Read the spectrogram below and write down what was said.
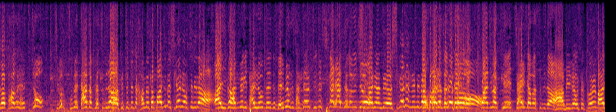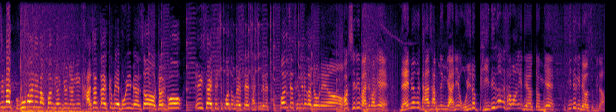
자, 팡을 했죠. 지금 두 명다 자, 잡혔습니다. 뒤쪽에 가면서 빠지면 시간이 없습니다. 아, 이거 한 명이 달려온다 해도 네 명을 상대할 수 있는 시간이 안 되거든요. 시간이 안 돼요. 시간이 안 됩니다. 빠져주면서. 마지막 기회 잘 잡았습니다. 아, 민영스쿨 마지막 후반의 막판 경기 운영이 가장 깔끔해 보이면서 결국 1사이트 슈퍼도메스에 자신들의 첫 번째 승리를 가져오네요. 확실히 마지막에 네 명을 다 잡는 게 아닌 오히려 비등한 상황이 되었던 게 이득이 되었습니다.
